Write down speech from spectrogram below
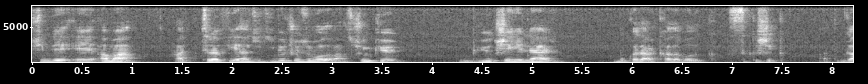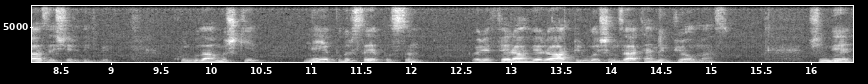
Şimdi e, ama trafiğe hakiki bir çözüm olamaz. Çünkü büyük şehirler bu kadar kalabalık, sıkışık, Gazze şeridi gibi kurgulanmış ki ne yapılırsa yapılsın öyle ferah ve rahat bir ulaşım zaten mümkün olmaz. Şimdi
